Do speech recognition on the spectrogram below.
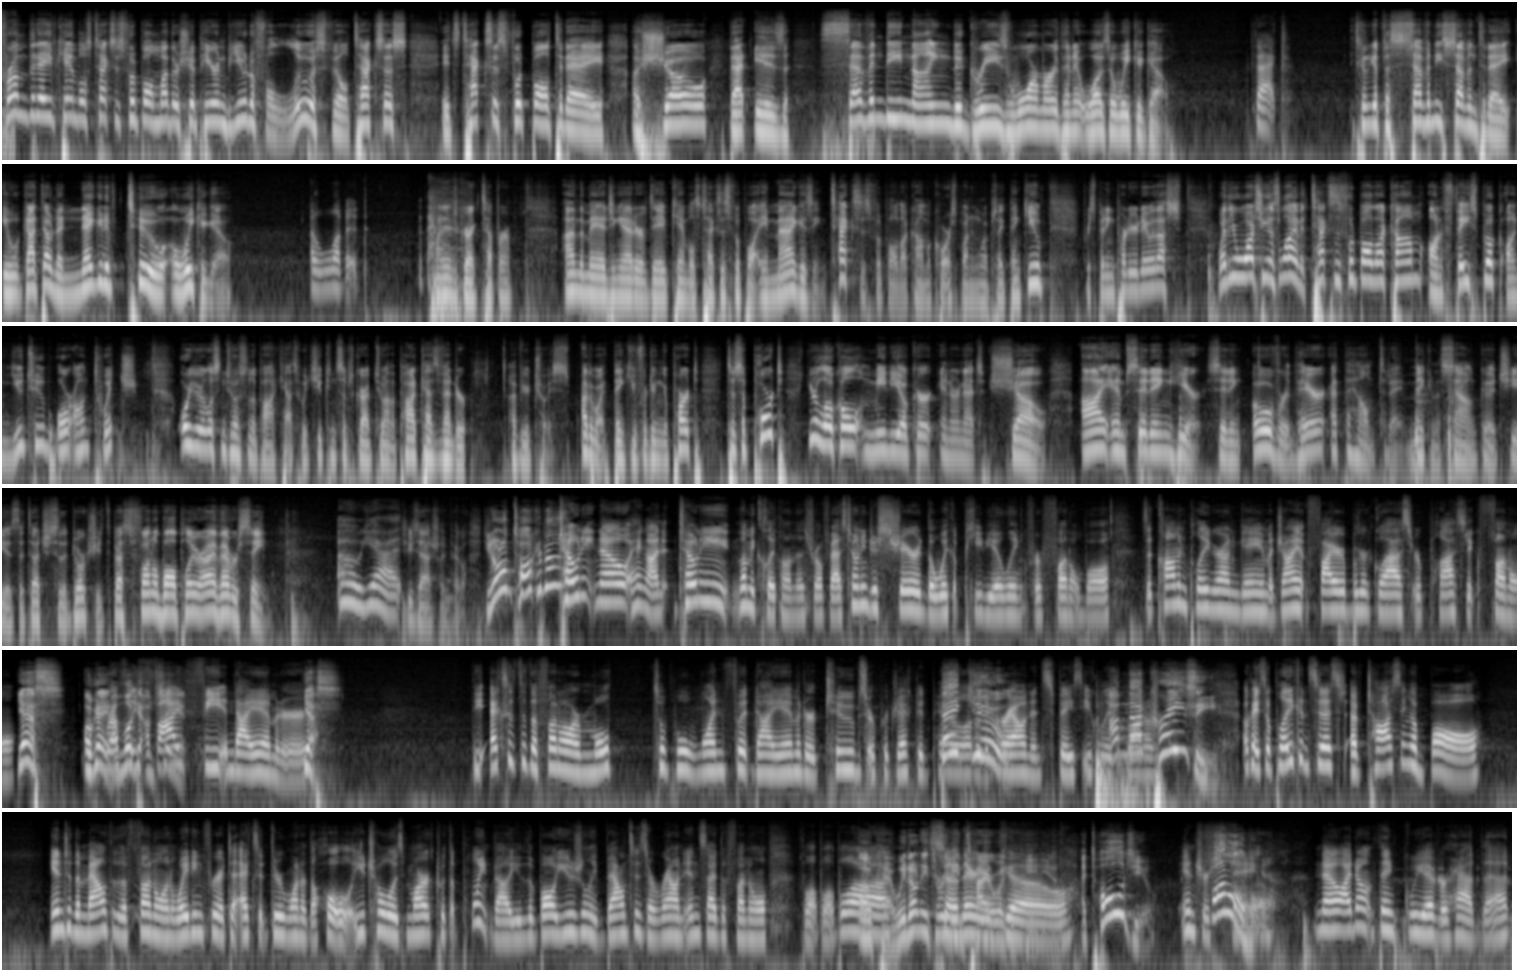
From the Dave Campbell's Texas Football Mothership here in beautiful Lewisville, Texas, it's Texas Football Today, a show that is 79 degrees warmer than it was a week ago. Fact. It's going to get to 77 today. It got down to negative 2 a week ago. I love it. My name is Greg Tepper. I'm the managing editor of Dave Campbell's Texas Football, a magazine, texasfootball.com, a corresponding website. Thank you for spending part of your day with us. Whether you're watching us live at texasfootball.com, on Facebook, on YouTube, or on Twitch, or you're listening to us on the podcast, which you can subscribe to on the podcast vendor of your choice. Either way, thank you for doing your part to support your local mediocre internet show. I am sitting here, sitting over there at the helm today, making us sound good. She is the Duchess of the Dork. She's the best funnel ball player I've ever seen. Oh yeah. She's Ashley Pickle. You know what I'm talking about? Tony, no, hang on. Tony, let me click on this real fast. Tony just shared the Wikipedia link for funnel ball. It's a common playground game, a giant fiberglass or plastic funnel, Yes. Okay, I'm looking. I'm five feet in diameter. Yes. The exits of the funnel are multiple one-foot diameter tubes or projected parallel to the ground in space equally. I'm not crazy. Okay, so play consists of tossing a ball into the mouth of the funnel and waiting for it to exit through one of the hole. Each hole is marked with a point value. The ball usually bounces around inside the funnel. Blah blah blah. okay, we don't need to read so the entire Wikipedia. go. I told you. Interesting. Funnel ball. No, I don't think we ever had that.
